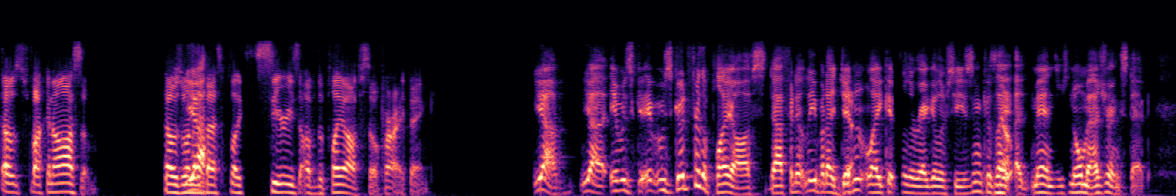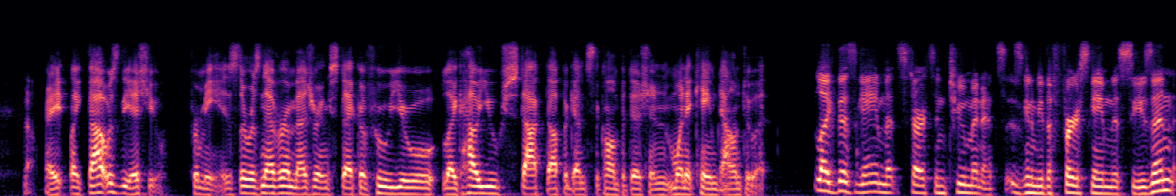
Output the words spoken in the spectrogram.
That was fucking awesome. That was one Yeah. of the best like series of the playoffs so far, I think. Yeah, yeah. It was it was good for the playoffs, definitely, but I didn't like it for the regular season because No. I, I man, there's no measuring stick. No. Right. Like that was the issue for me is there was never a measuring stick of who you like how you stacked up against the competition when it came down to it. Like this game that starts in two minutes is gonna be the first game this season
